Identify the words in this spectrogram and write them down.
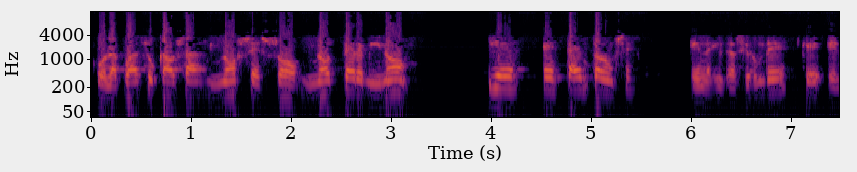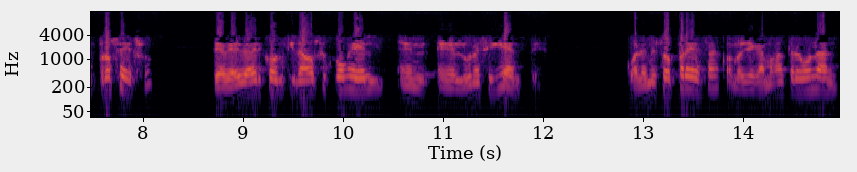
con la cual su causa no cesó, no terminó. Y está entonces en la situación de que el proceso debe haber continuado con él en, el lunes siguiente. ¿Cuál es mi sorpresa? Cuando llegamos al tribunal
